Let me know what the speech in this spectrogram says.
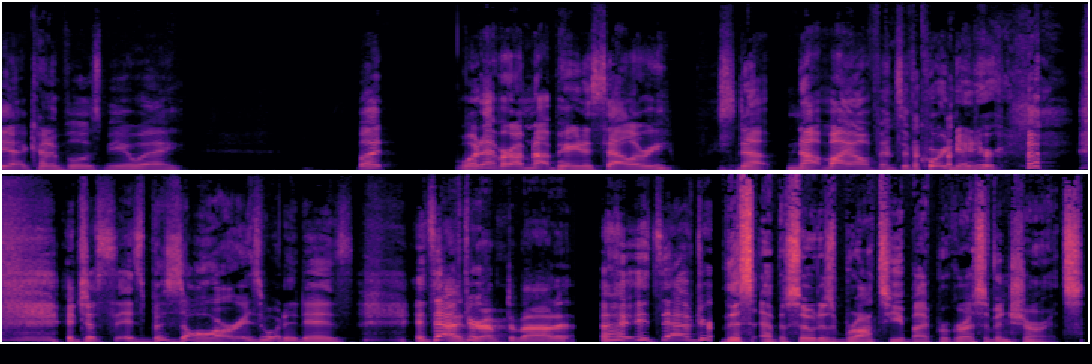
Yeah, it kind of blows me away. But whatever, I'm not paying his salary. He's not not my offensive coordinator. it just it's bizarre, is what it is. It's I dreamt about it. uh, it's after This episode is brought to you by Progressive Insurance.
